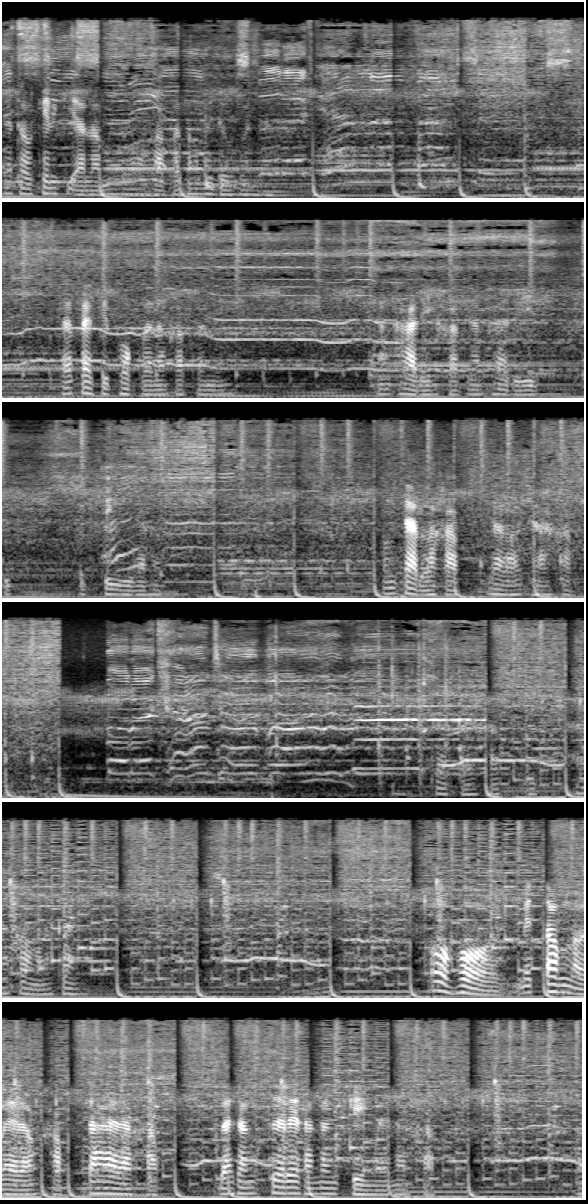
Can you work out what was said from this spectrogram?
ถ้าโทเค็นกี่อันเราไม่รู้ครับ ก็ต้องไปดูกันได้แปดสิบหกแล้วนะครับตอนนี้ยังขาดอีกครับยังขาดอีกสิบสิบสี่นะครับ ต้องจัดแล้วครับอย่ารอช้าครับ จัดไปครับอีกห้ากล่องแล้วกัน โอ้โห ไม่ต้องอะไรแล้วครับ ได้แล้วครับ ได้ทั้งเสื้อได้ทั้งกางเกงเลยนะครับ โอ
